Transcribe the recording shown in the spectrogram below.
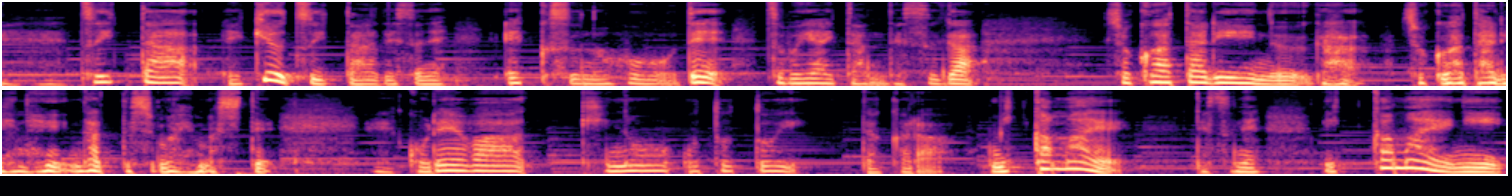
えー、ツイッター、えー、旧ツイッターですね。X の方でつぶやいたんですが食あたり犬が食あたりになってしまいまして、えー、これは昨日おとといだから3日前ですね。3日前に、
